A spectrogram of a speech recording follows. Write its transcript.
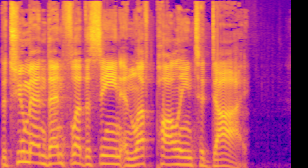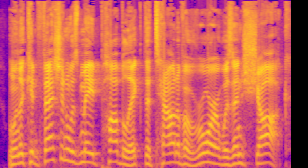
The two men then fled the scene and left Pauline to die. When the confession was made public, the town of Aurora was in shock.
